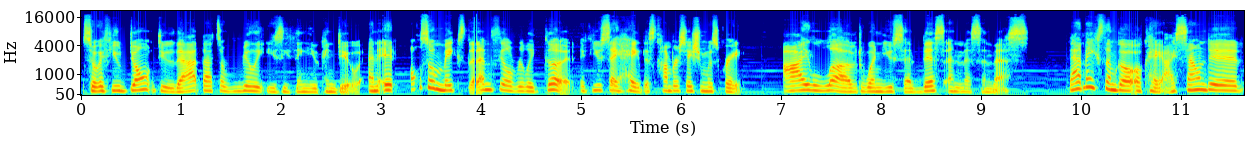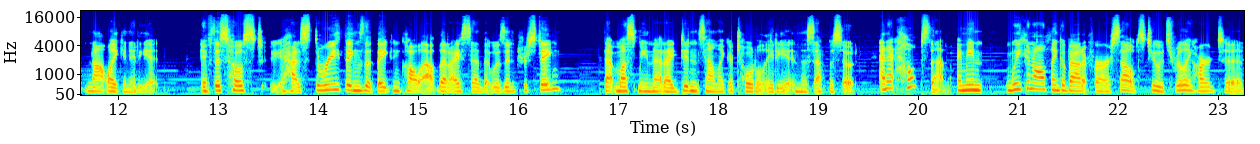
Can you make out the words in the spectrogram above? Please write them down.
So, if you don't do that, that's a really easy thing you can do. And it also makes them feel really good. If you say, Hey, this conversation was great. I loved when you said this and this and this. That makes them go, Okay, I sounded not like an idiot. If this host has three things that they can call out that I said that was interesting, that must mean that I didn't sound like a total idiot in this episode. And it helps them. I mean, we can all think about it for ourselves too. It's really hard to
